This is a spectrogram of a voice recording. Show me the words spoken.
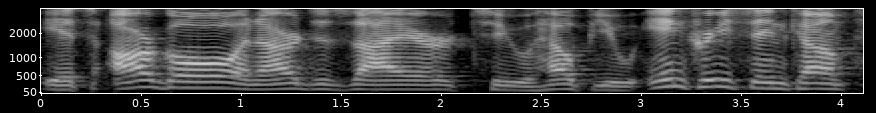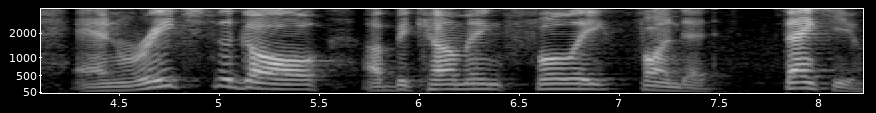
it's our goal and our desire to help you increase income and reach the goal of becoming fully funded. Thank you.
